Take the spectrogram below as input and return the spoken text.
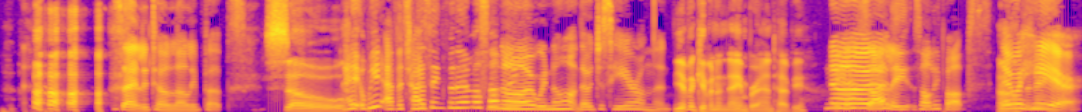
Xylitol lollipops. So hey, are we advertising for them or something? No, we're not. They were just here on the. you haven't given a name brand, have you? No, yeah, Zolly, Zollipops. they Oh. were The name. here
